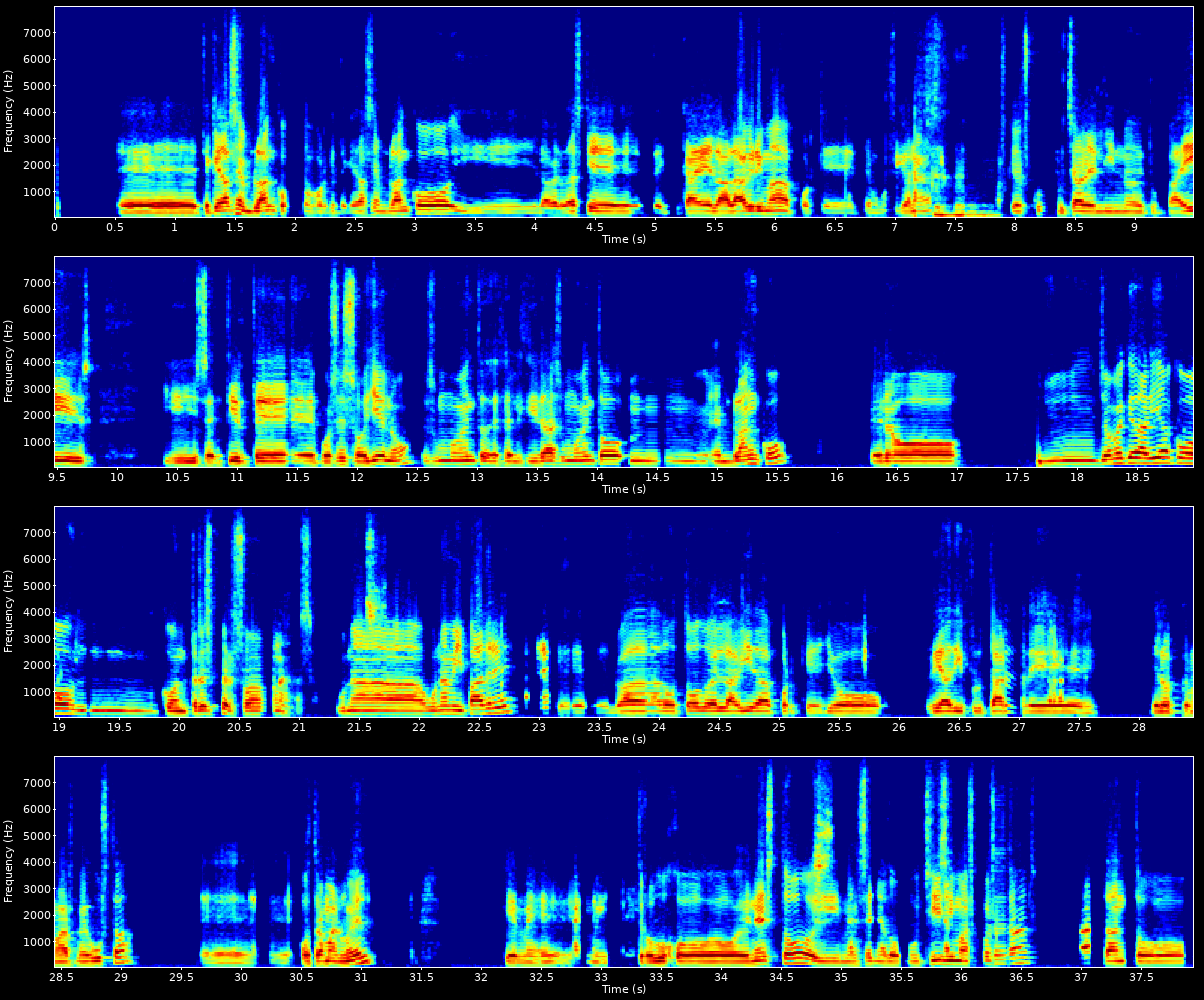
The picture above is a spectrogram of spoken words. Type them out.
Eh, te quedas en blanco, porque te quedas en blanco y la verdad es que te cae la lágrima porque te emocionas, más que escuchar el himno de tu país y sentirte, pues eso, lleno. Es un momento de felicidad, es un momento mm, en blanco, pero mm, yo me quedaría con, tres personas. Una, una mi padre, que lo ha dado todo en la vida porque yo podía disfrutar de, de lo que más me gusta eh, otra Manuel, que me, introdujo en esto y me ha enseñado muchísimas cosas, tanto,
